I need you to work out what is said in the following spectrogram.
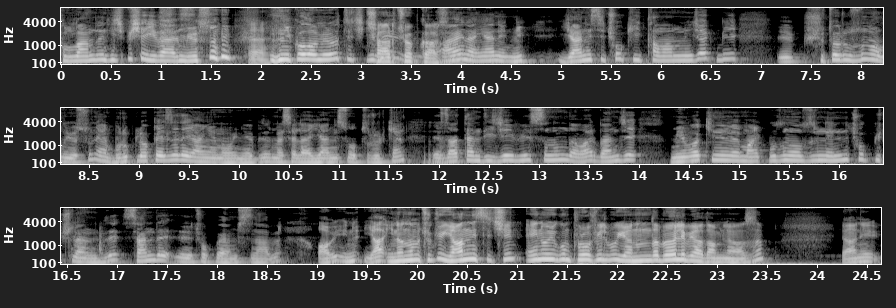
Kullandığın hiçbir şeyi vermiyorsun. Evet. Nikola Mirotic gibi. Çar çöp karşılığı. Aynen yani Ni- Yanis'i çok iyi tamamlayacak bir e, şutör uzun alıyorsun. Yani Brook Lopez'le de yan yana oynayabilir. Mesela Yanis otururken. E, zaten DJ Wilson'ın da var. Bence Milwaukee'nin ve Mike Budenholzer'ın elini çok güçlendirdi. Sen de e, çok beğenmişsin abi. Abi in- ya inanılmaz çünkü Yannis için en uygun profil bu. Yanında böyle bir adam lazım. Yani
